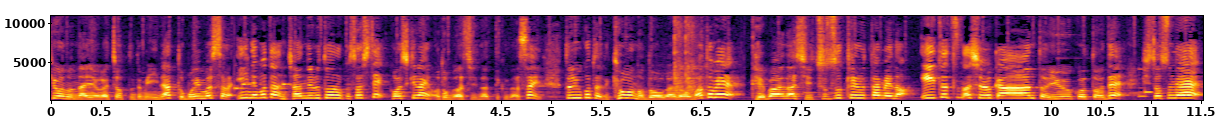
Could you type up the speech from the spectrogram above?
今日の内容がちょっとでもいいなと思いましたらいいねボタンチャンネル登録そして公式 LINE お友達になってくださいということで今日の動画のまとめ手放し続けるための5つの習慣ということで1つ目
